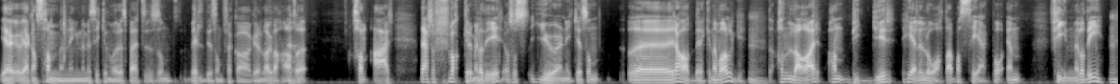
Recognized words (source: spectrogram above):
jeg, jeg kan sammenligne musikken vår på et sånt veldig sånn fucka grunnlag. da At Ja. eh, han er Det er så vakre melodier, og så gjør han ikke sånn eh, radbrekkende valg. Mm. Han lar Han bygger hele låta basert på en fin melodi. Mm.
